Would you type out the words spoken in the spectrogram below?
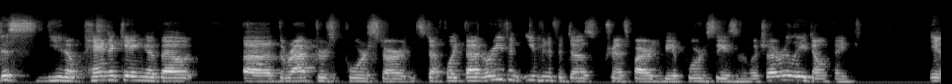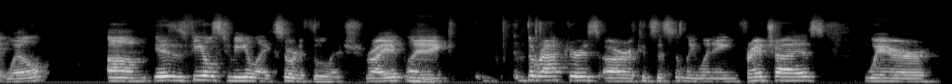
this, you know, panicking about uh, the Raptors' poor start and stuff like that, or even even if it does transpire to be a poor season, which I really don't think it will, um, it feels to me like sort of foolish, right? Mm-hmm. Like the Raptors are a consistently winning franchise where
